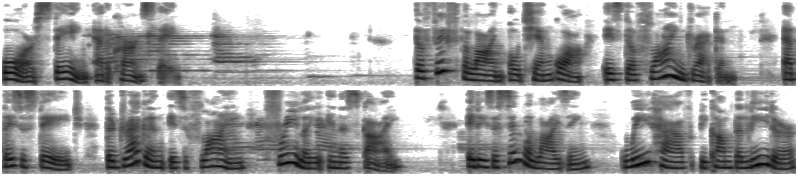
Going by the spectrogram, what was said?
or staying at the current state. The fifth line of Qian Gua is the flying dragon. At this stage, the dragon is flying freely in the sky. It is symbolizing we have become the leader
